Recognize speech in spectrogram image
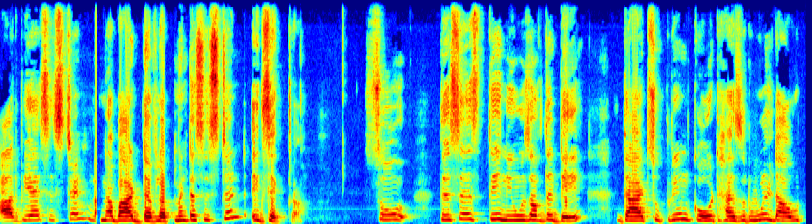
RBI assistant, NABARD development assistant, etc. So this is the news of the day that Supreme Court has ruled out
